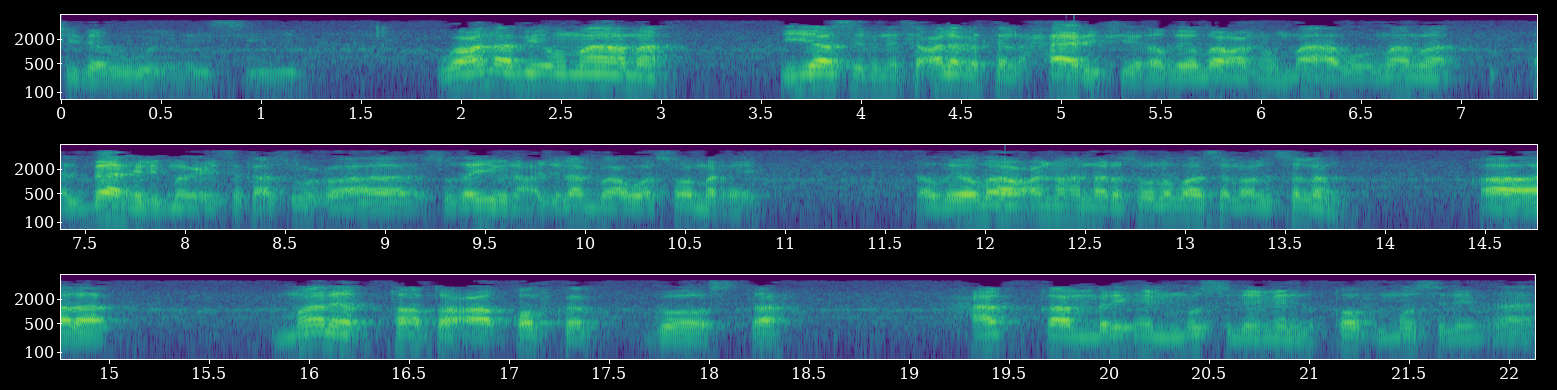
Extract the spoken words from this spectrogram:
sidaa u weynaysiiyey وعan abi umama iyaas bni ثaclabة alxariثi radي allahu canhu ma aha abu umama albahili magaciisa kaasu wuxuu ahaa suday bn cajlan ba waa soo maray radي allahu canhu ana rasuula اllahi sl ly slm qaala man iqtataca qofka goosta xaqa mri'in muslimin qof muslim ah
